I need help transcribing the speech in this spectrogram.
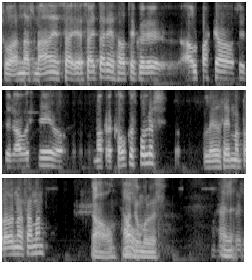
Svo annars svona aðeins sæ- sætari þá tekur álbakka og setur ávisti og nokkra kókosbólur og leiður þeim að bráðuna saman. Já, það hljómar vel. Þetta er,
